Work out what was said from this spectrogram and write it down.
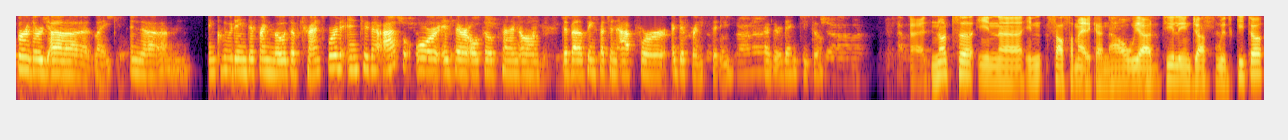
further, uh, like in, um, including different modes of transport into the app? Or is there also a plan on developing such an app for a different city other than Quito? Uh, not uh, in uh, in South America. Now we are dealing just with Quito,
